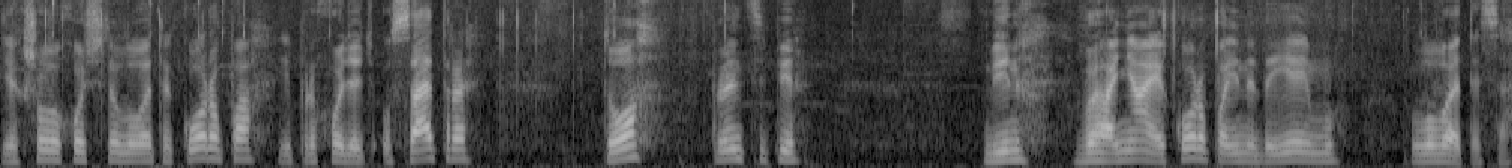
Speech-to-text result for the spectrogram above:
Якщо ви хочете ловити коропа і приходять осетри, то в принципі він виганяє коропа і не дає йому ловитися.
